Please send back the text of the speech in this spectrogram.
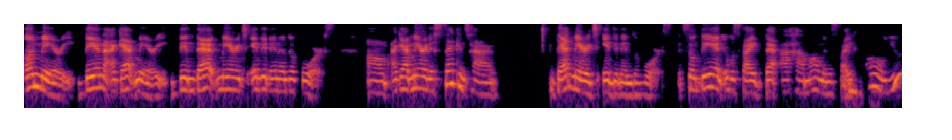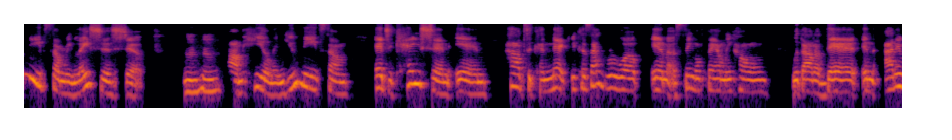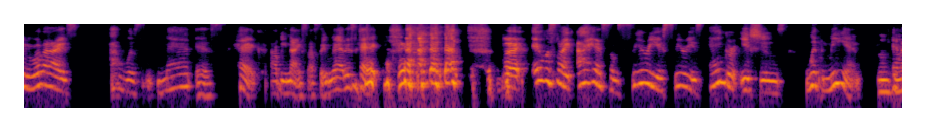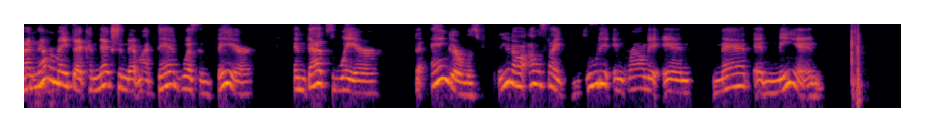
unmarried. Then I got married. Then that marriage ended in a divorce. Um, I got married a second time that marriage ended in divorce. So then it was like that aha moment. It's like, mm-hmm. oh, you need some relationship mm-hmm. um, healing. You need some education in how to connect because I grew up in a single family home without a dad, and I didn't realize I was mad as heck. I'll be nice. I'll say mad as heck. but it was like I had some serious, serious anger issues with men. Mm-hmm. And I never made that connection that my dad wasn't there. And that's where the anger was, you know, I was like rooted and grounded and mad at men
